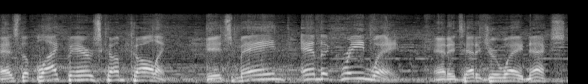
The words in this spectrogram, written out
as the Black Bears come calling. It's Maine and the Green Wave, and it's headed your way next.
